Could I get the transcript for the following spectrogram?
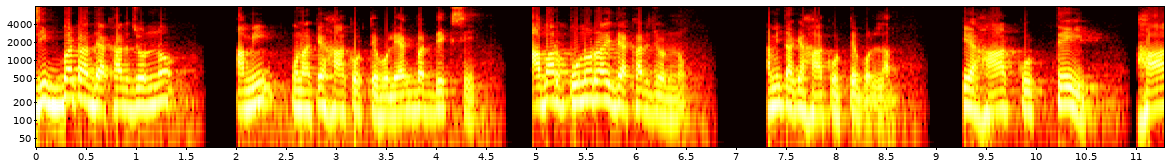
জিব্বাটা দেখার জন্য আমি ওনাকে হাঁ করতে বলি, একবার দেখছি। আবার পুনরায় দেখার জন্য আমি তাকে হাঁ করতে বললাম। সে হাঁ করতেই হাঁ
